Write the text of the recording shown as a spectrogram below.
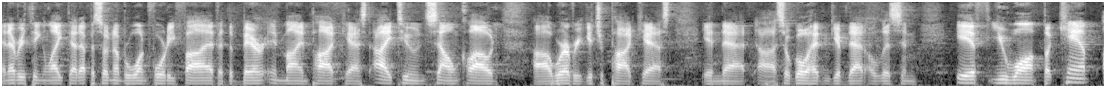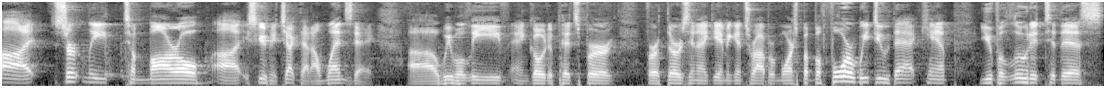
and everything like that. Episode number 145 at the Bear in Mind podcast, iTunes, SoundCloud, uh, wherever you get your podcast in that. Uh, so go ahead and give that a listen if you want. But camp, uh, certainly tomorrow, uh, excuse me, check that on Wednesday. Uh, we will leave and go to Pittsburgh for a Thursday night game against Robert Morris. But before we do that, camp, you've alluded to this.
